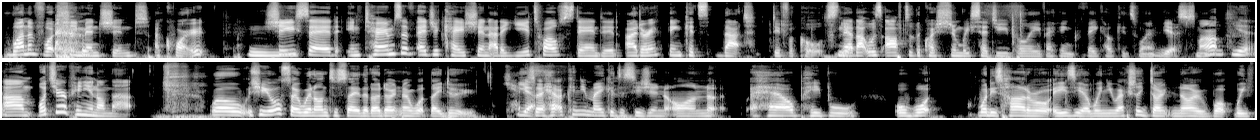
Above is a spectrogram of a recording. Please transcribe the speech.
one of what she mentioned, a quote. Hmm. She said, "In terms of education at a Year Twelve standard, I don't think it's that difficult." Now Yep. that was after the question we said, "Do you believe?" I think VCAL kids weren't Yes. smart. yeah. Um, what's your opinion on that? Well, she also went on to say that I don't know what they do. Yeah. So how can you make a decision on how people or what what is harder or easier when you actually don't know what we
